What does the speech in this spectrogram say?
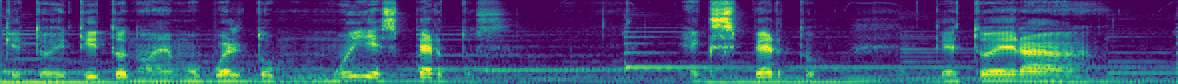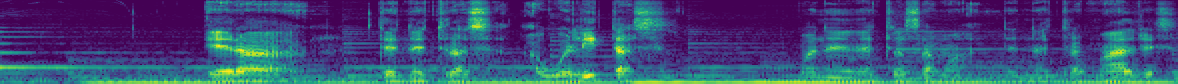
que todititos nos hemos vuelto muy expertos, expertos, que esto era, era de nuestras abuelitas, bueno, de nuestras, de nuestras madres.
